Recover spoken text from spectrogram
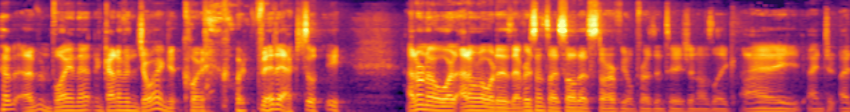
I've, I've been playing that and kind of enjoying it quite quite a bit actually. I don't know what I don't know what it is. Ever since I saw that Starfield presentation, I was like, I I, I,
